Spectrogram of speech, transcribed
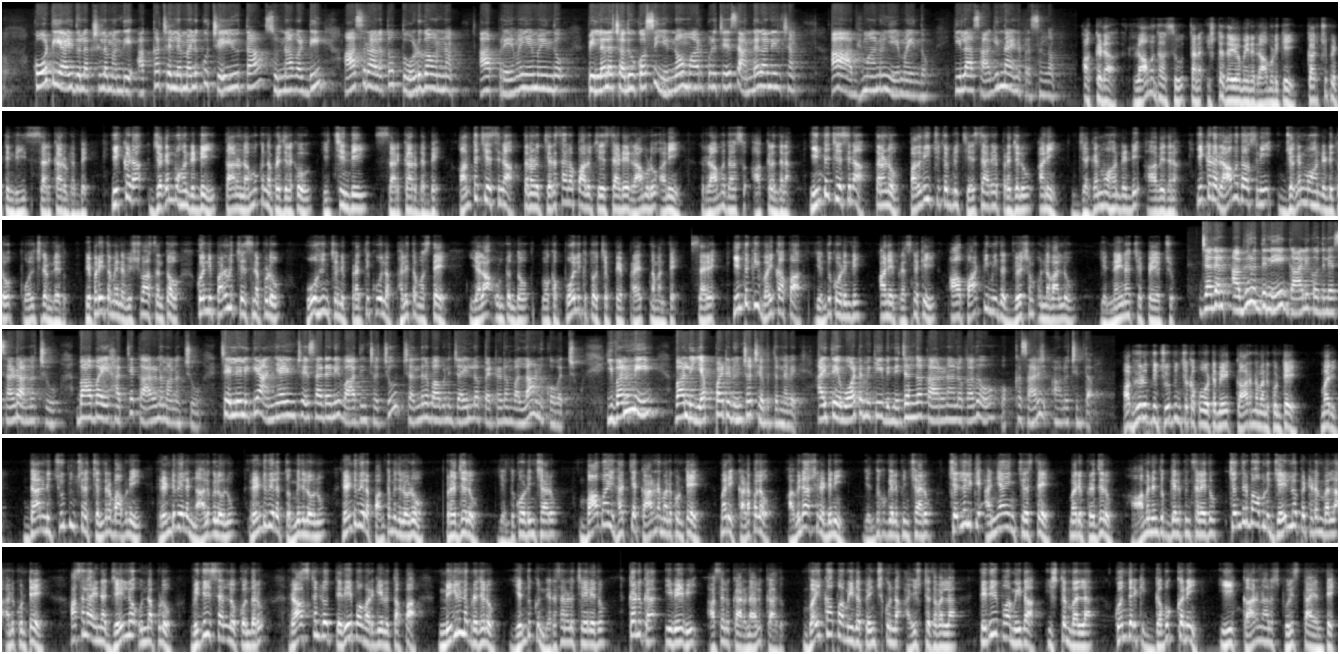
కోటి ఐదు లక్షల మంది అక్క చెల్లెమ్మలకు చేయూత సున్నా వడ్డీ ఆసరాలతో తోడుగా ఉన్నాం. ఆ ప్రేమ ఏమైందో? పిల్లల చదువు కోసం ఎన్నో మార్పులు చేసి అండగా నిలిచాం. ఆ అభిమానం ఏమైందో? ఇలా సాగింది ఆయన ప్రసంగం. అక్కడ రామదాసు తన ఇష్టదైవమైన రాముడికి ఖర్చు పెట్టింది సర్కారు డబ్బే. ఇక్కడ జగన్మోహన్ రెడ్డి తాను నమ్ముకున్న ప్రజలకు ఇచ్చింది సర్కారు డబ్బే. అంత చేసినా తనను చెరసాల పాలు చేశాడే రాముడు అని రామదాసు ఆక్రందన. ఇంత చేసినా తనను పదవీచ్యుతుడిని చేశారే ప్రజలు అని జగన్మోహన్ రెడ్డి ఆవేదన. ఇక్కడ రామదాసుని జగన్మోహన్ రెడ్డితో పోల్చడం లేదు. విపరీతమైన విశ్వాసంతో కొన్ని పనులు చేసినప్పుడు ఊహించని ప్రతికూల ఫలితం వస్తే ఎలా ఉంటుందో ఒక పోలికతో చెప్పే ప్రయత్నమంతే. సరే ఇంతకీ వైకాపా ఎందుకోడింది అనే ప్రశ్నకి ఆ పార్టీ మీద ద్వేషం ఉన్నవాళ్ళు ఎన్నైనా చెప్పేయొచ్చు. జగన్ అభివృద్ధిని గాలి కొదిలేశాడు అనొచ్చు. బాబాయ్ హత్య కారణం అనొచ్చు చెల్లెలికి అన్యాయం చేశాడని వాదించవచ్చు చంద్రబాబుని జైల్లో పెట్టడం వల్ల అనుకోవచ్చు. ఇవన్నీ వాళ్ళు ఎప్పటి నుంచో చెబుతున్నవే. అయితే ఓటమికి ఇవి నిజంగా కారణాలో కాదో ఒక్కసారి ఆలోచిద్దాం. అభివృద్ధి చూపించకపోవటమే కారణమనుకుంటే మరి దానిని చూపించిన చంద్రబాబుని రెండు వేల నాలుగులోను రెండు వేల తొమ్మిదిలోను రెండు వేల పంతొమ్మిదిలోను ప్రజలు ఎందుకు ఓడించారు? బాబాయ్ హత్య కారణమనుకుంటే మరి కడపలో అవినాష్ రెడ్డిని ఎందుకు గెలిపించారు? చెల్లెలికి అన్యాయం చేస్తే మరి ప్రజలు ఆమెనెందుకు గెలిపించలేదు? చంద్రబాబును జైల్లో పెట్టడం వల్ల అనుకుంటే అసలు ఆయన జైల్లో ఉన్నప్పుడు విదేశాల్లో కొందరు రాష్ట్రంలో తెదేపా వర్గీయులు తప్ప మిగిలిన ప్రజలు ఎందుకు నిరసనలు చేయలేదు? కనుక ఇవేవి అసలు కారణాలు కాదు. వైకాపా మీద పెంచుకున్న అయిష్టత వల్ల తెదేపా మీద ఇష్టం వల్ల కొందరికి గబుక్కని ఈ కారణాలు స్ఫురిస్తాయంతే.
